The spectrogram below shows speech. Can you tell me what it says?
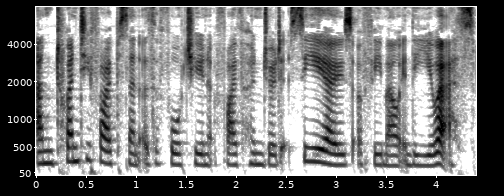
and 25% of the Fortune 500 CEOs are female in the US.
